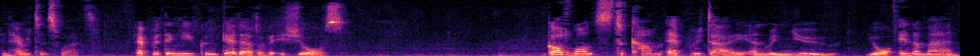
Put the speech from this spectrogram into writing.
inheritance words. Everything you can get out of it is yours. God wants to come every day and renew your inner man.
